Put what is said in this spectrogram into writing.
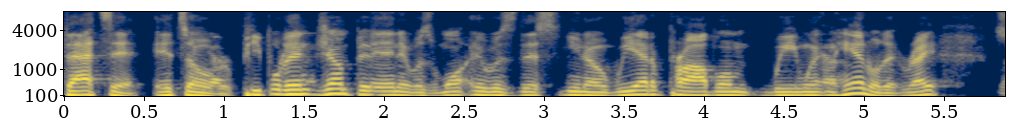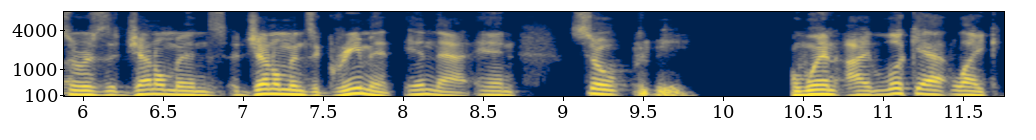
That's it. It's over. People didn't jump in. It was one, it was this, you know, we had a problem. We went and handled it. Right. So there was a gentleman's a gentleman's agreement in that. And so when I look at like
